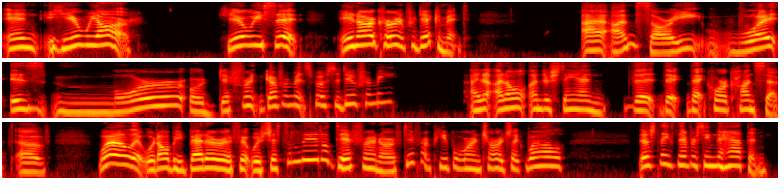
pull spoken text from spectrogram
And here we are. Here we sit in our current predicament. I, I'm sorry, what is more or different government supposed to do for me? I, I don't understand the, the, that core concept of, well, it would all be better if it was just a little different or if different people were in charge. Like, well, those things never seem to happen.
